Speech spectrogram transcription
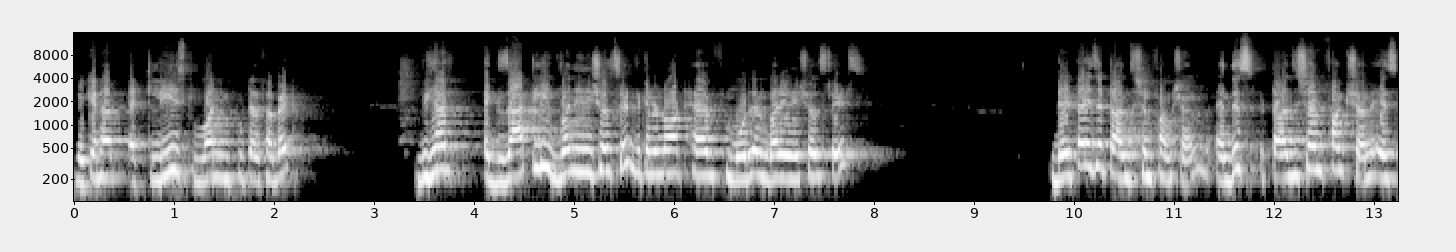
We can have at least one input alphabet. We have exactly one initial state. We cannot have more than one initial states delta is a transition function and this transition function is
